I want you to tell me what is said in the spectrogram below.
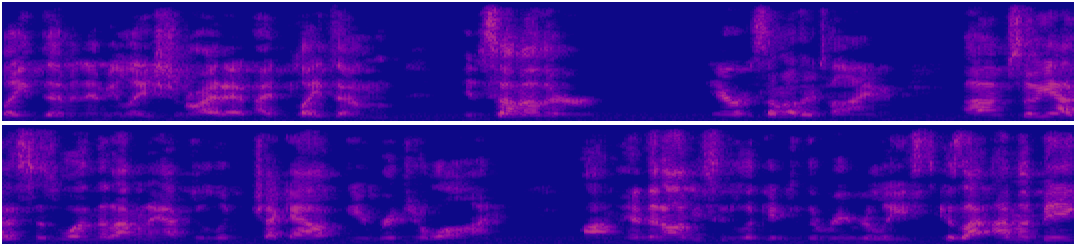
played them in emulation, or I'd, I'd played them in some other era, some other time. Um, so yeah, this is one that I'm going to have to look check out the original on, um, and then obviously look into the re-release because I'm a big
